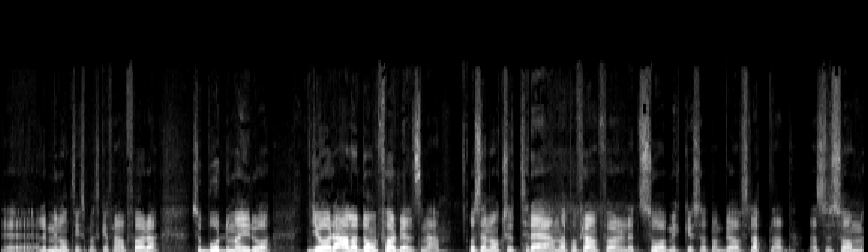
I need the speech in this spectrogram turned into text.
eh, eller med någonting som man ska framföra, så borde man ju då göra alla de förberedelserna och sen också träna på framförandet så mycket så att man blir avslappnad. Alltså som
